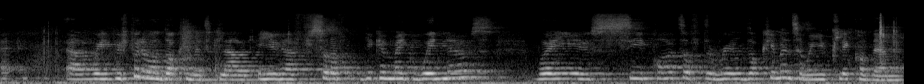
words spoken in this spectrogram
uh, uh, we, we've put them on Document Cloud and you have sort of, you can make windows where you see parts of the real documents and when you click on them,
